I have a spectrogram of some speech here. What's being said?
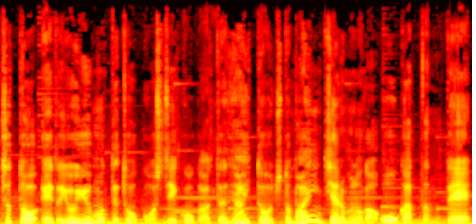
ちょっと、えっ、ー、と、余裕持って投稿していこうかってないと、ちょっと毎日やるものが多かったので、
